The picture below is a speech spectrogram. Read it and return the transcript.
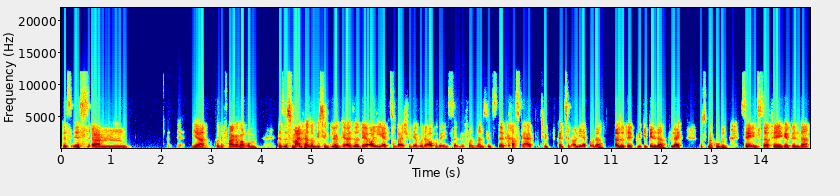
das ist ähm, ja gute Frage, warum das ist manchmal so ein bisschen Glück. Also der Olli App zum Beispiel, der wurde auch über Insta gefunden und ist jetzt der krass gehypte Typ. Du kennst den Olli App, oder? Also die, die Bilder vielleicht? Muss mal googeln. Sehr Insta-fähige Bilder.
